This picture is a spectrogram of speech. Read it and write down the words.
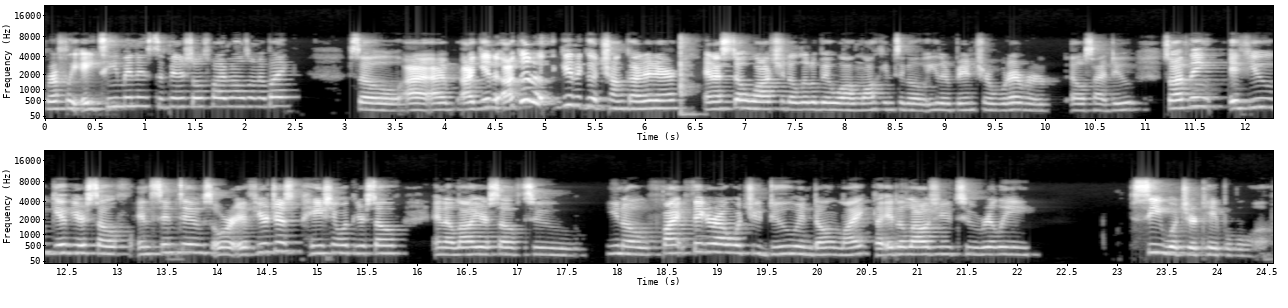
roughly 18 minutes to finish those five miles on a bike. So I, I, I get I a, get a good chunk out of there, and I still watch it a little bit while I'm walking to go either bench or whatever else I do. So I think if you give yourself incentives, or if you're just patient with yourself and allow yourself to you know find figure out what you do and don't like, it allows you to really see what you're capable of.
